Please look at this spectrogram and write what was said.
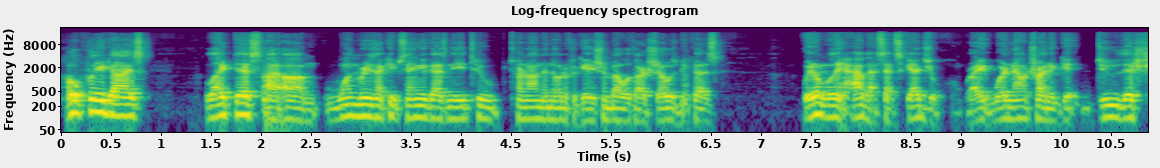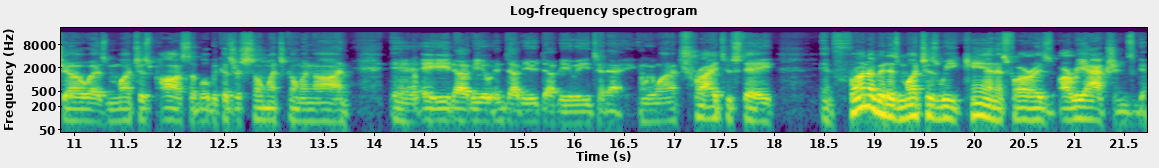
hopefully you guys like this. I, um one reason I keep saying you guys need to turn on the notification bell with our shows because we don't really have that set schedule, right? We're now trying to get do this show as much as possible because there's so much going on in AEW and WWE today. And we want to try to stay in front of it as much as we can as far as our reactions go.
